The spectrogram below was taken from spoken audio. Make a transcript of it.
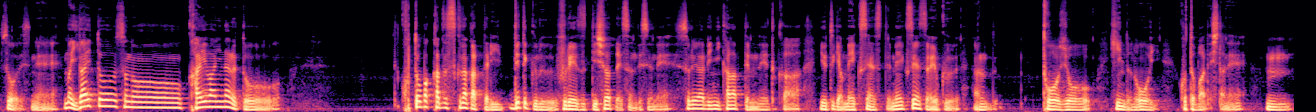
そうですね、まあ、意外とその会話になると言葉数少なかったり出てくるフレーズって一緒だったりするんですよね。それは理にかなってるねとかいう時はメイクセンスってメイクセンスはよくあの登場頻度の多い言葉でしたね。うん。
